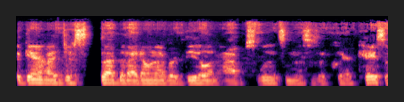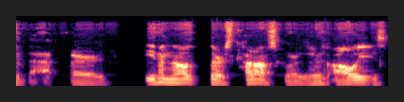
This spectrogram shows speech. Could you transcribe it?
Again, I just said that I don't ever deal in absolutes, and this is a clear case of that. Where even though there's cutoff scores, there's always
